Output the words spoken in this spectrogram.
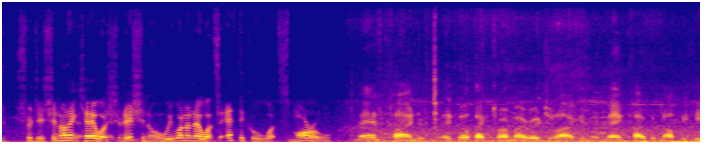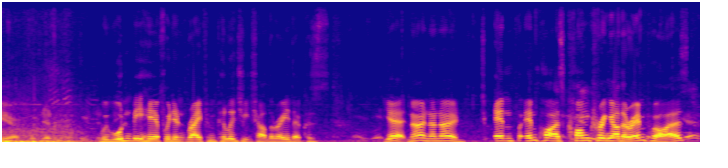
a tr- tradition. I don't care what's traditional. We want to know what's ethical, what's moral. Mankind, uh, go back to my original argument, mankind would not be here if we didn't. If we didn't We wouldn't be here if we didn't rape and pillage each other either. Because, No, we wouldn't. Yeah, no, no, no. Em- empires conquering would. other empires. Yeah.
